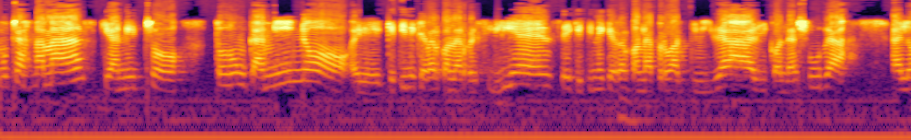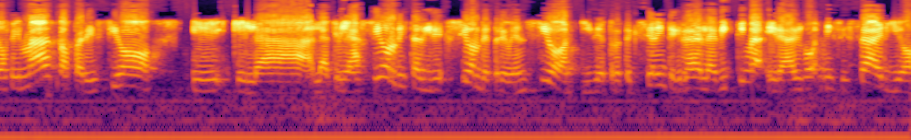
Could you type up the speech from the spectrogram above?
Muchas mamás que han hecho todo un camino eh, tiene que ver con la resiliencia, que tiene que ver con la proactividad y con la ayuda a los demás, nos pareció eh, que la, la, creación de esta dirección de prevención y de protección integral a la víctima era algo necesario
